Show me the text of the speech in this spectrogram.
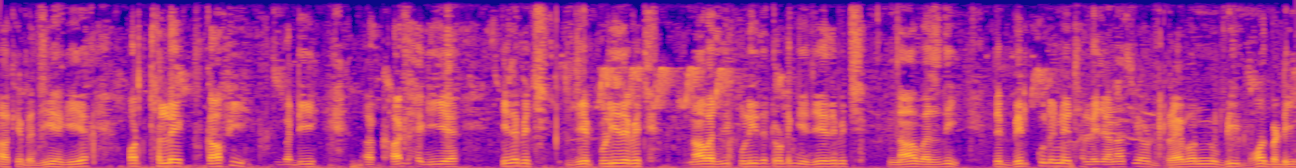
ਆ ਕੇ ਵੱਜੀ ਹੈਗੀ ਹੈ। ਔਰ ਥੱਲੇ ਕਾਫੀ ਵੱਡੀ ਖੱਡ ਹੈਗੀ ਹੈ। ਇਹਦੇ ਵਿੱਚ, ਜੇ ਪੁਲੀ ਦੇ ਵਿੱਚ ਨਾ ਵੱਜਦੀ, ਪੁਲੀ ਤੇ ਟੁੱਟ ਗਈ ਜੇ ਇਹਦੇ ਵਿੱਚ ਨਾ ਵੱਜਦੀ, ਤੇ ਬਿਲਕੁਲ ਇਹਨੇ ਥੱਲੇ ਜਾਣਾ ਸੀ ਔਰ ਡਰਾਈਵਰ ਨੂੰ ਵੀ ਬਹੁਤ ਵੱਡੀ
